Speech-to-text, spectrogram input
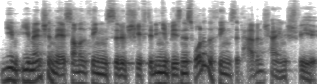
you you mentioned there some of the things that have shifted in your business. What are the things that haven't changed for you?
